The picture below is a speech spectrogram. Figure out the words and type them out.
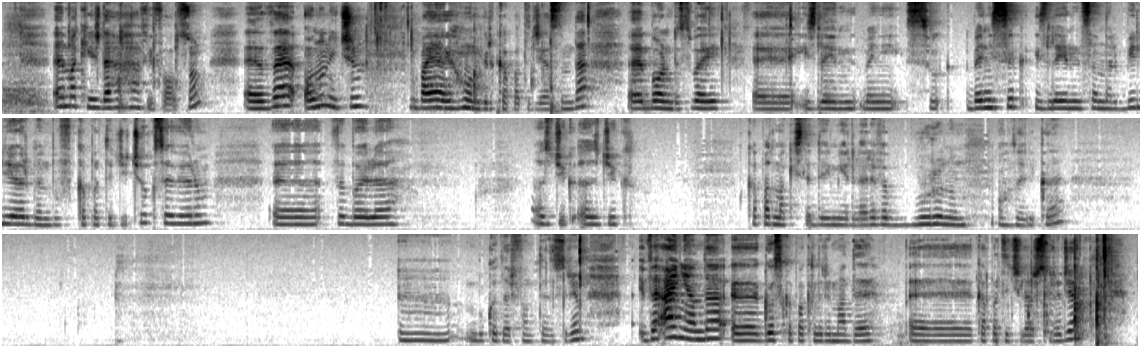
E, makyaj daha hafif olsun. E, ve onun için bayağı yoğun bir kapatıcı aslında. E, Born This Way e, izleyen, beni, beni sık izleyen insanlar biliyor. Ben bu kapatıcıyı çok seviyorum. E, ve böyle azıcık azıcık kapatmak istediğim yerleri ve burnum özellikle. Ee, bu kadar sürüyorum. Ve aynı anda e, göz kapaklarıma da e, kapatıcılar süreceğim.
